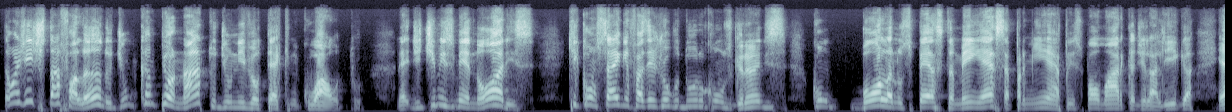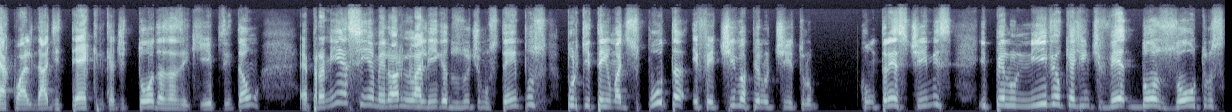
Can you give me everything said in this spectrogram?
Então a gente está falando de um campeonato de um nível técnico alto, né? de times menores que conseguem fazer jogo duro com os grandes, com bola nos pés também. Essa, para mim, é a principal marca de La Liga, é a qualidade técnica de todas as equipes. Então, é para mim, assim, a melhor La Liga dos últimos tempos, porque tem uma disputa efetiva pelo título com três times e pelo nível que a gente vê dos outros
